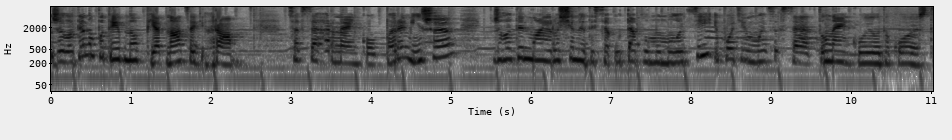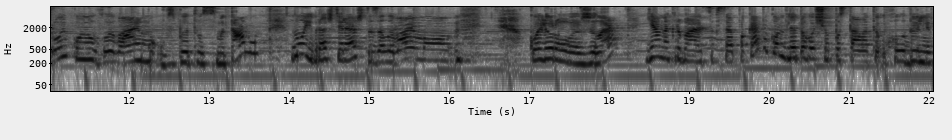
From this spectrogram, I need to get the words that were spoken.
Желатину потрібно 15 грам. Це все гарненько перемішуємо. Желатин має розчинитися у теплому молоці, і потім ми це все тоненькою такою струйкою вливаємо у взбиту сметану. Ну і врешті-решт заливаємо кольорове желе. Я накриваю це все пакетиком для того, щоб поставити у холодильник,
